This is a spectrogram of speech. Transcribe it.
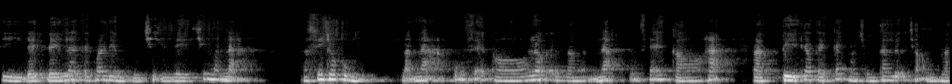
Thì đấy đấy là cái quan điểm của chị về chiếc mặt nạ. Và suy cho cùng, mặt nạ cũng sẽ có lợi và mặt nạ cũng sẽ có hại. Và tùy theo cái cách mà chúng ta lựa chọn và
